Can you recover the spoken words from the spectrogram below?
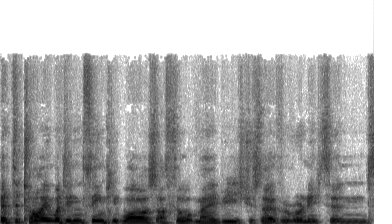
At the time, I didn't think it was. I thought maybe he's just overrun it, and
